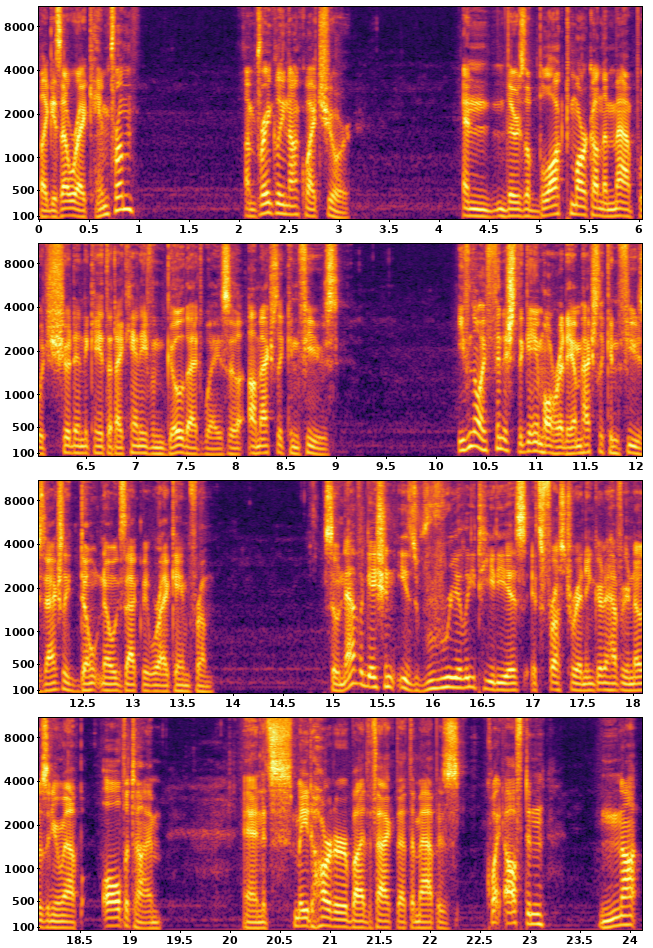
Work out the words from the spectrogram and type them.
Like, is that where I came from? I'm frankly not quite sure. And there's a blocked mark on the map which should indicate that I can't even go that way, so I'm actually confused. Even though I finished the game already, I'm actually confused. I actually don't know exactly where I came from. So navigation is really tedious, it's frustrating, you're to have your nose in your map all the time. And it's made harder by the fact that the map is quite often not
